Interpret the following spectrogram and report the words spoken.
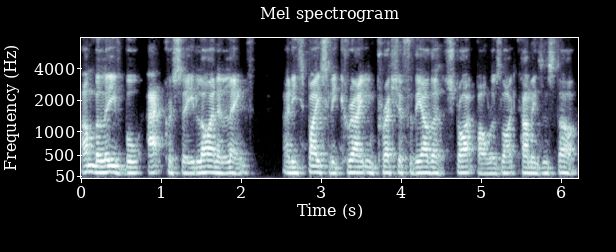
unbelievable accuracy, line and length. And he's basically creating pressure for the other strike bowlers like Cummins and Starc.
